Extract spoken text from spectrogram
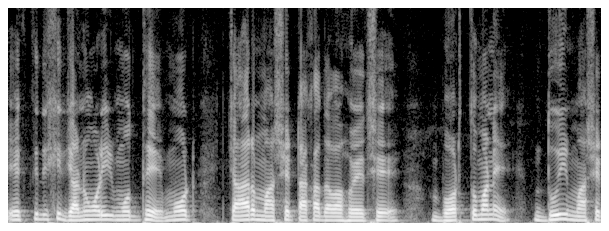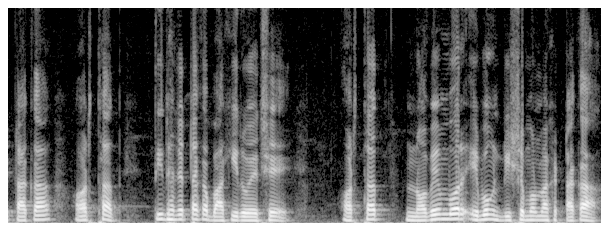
একত্রিশে জানুয়ারির মধ্যে মোট চার মাসের টাকা দেওয়া হয়েছে। বর্তমানে দুই মাসের টাকা, অর্থাৎ তিন হাজার টাকা বাকি রয়েছে। অর্থাৎ নভেম্বর এবং ডিসেম্বর মাসের টাকা।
